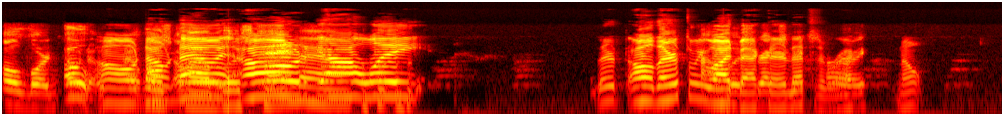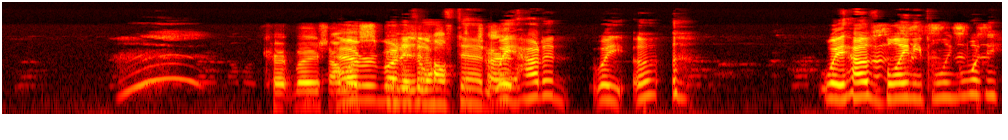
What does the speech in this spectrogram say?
Oh lord. Oh. oh no. Oh, don't do it. Oh, golly. They're oh, they're three Kyle wide Busch back wrecked there. Nick That's a wreck. Ferrari. Nope. Kurt Busch almost Everybody's spinning it almost off dead. Wait, how did? Wait, uh. uh. Wait, how's Blaney pulling away?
